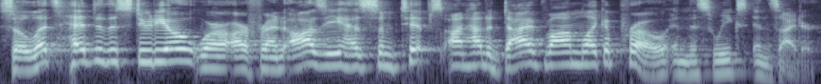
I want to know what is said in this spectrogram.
So let's head to the studio where our friend Ozzy has some tips on how to dive bomb like a pro in this week's Insider.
